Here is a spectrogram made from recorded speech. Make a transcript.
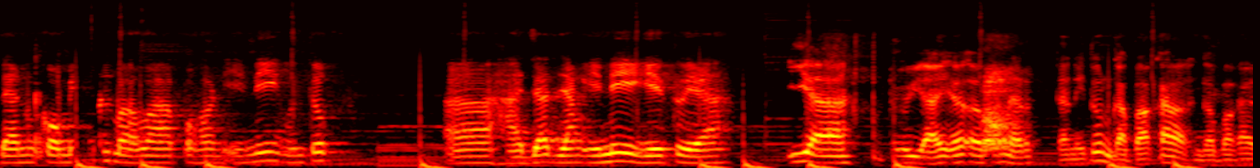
dan komitmen bahwa pohon ini untuk uh, hajat yang ini gitu ya. Iya, iya, iya benar. Dan itu nggak bakal nggak bakal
